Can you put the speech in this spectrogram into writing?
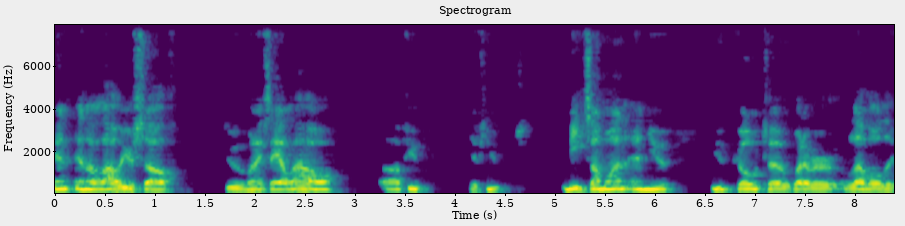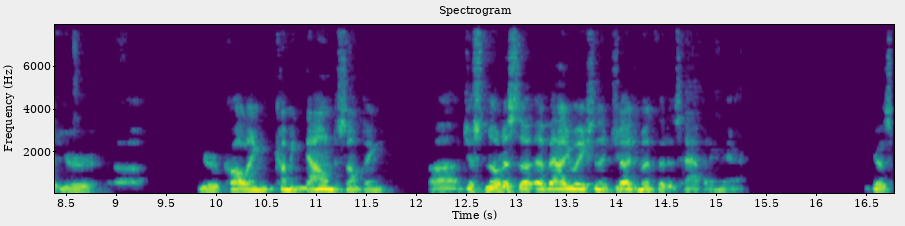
and and allow yourself to. When I say allow, uh, if you if you meet someone and you you go to whatever level that you're uh, you're calling coming down to something, uh, just notice the evaluation, the judgment that is happening there, because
